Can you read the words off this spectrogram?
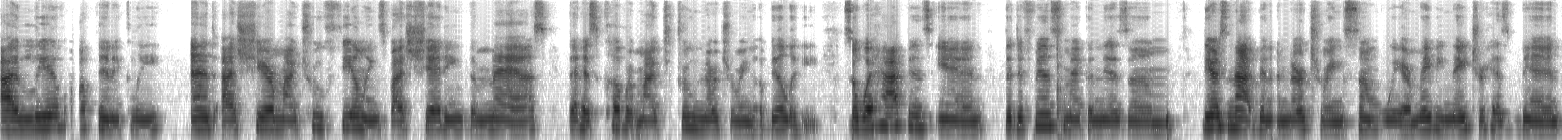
I live authentically and I share my true feelings by shedding the mask that has covered my true nurturing ability. So what happens in the defense mechanism, there's not been a nurturing somewhere. Maybe nature has been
